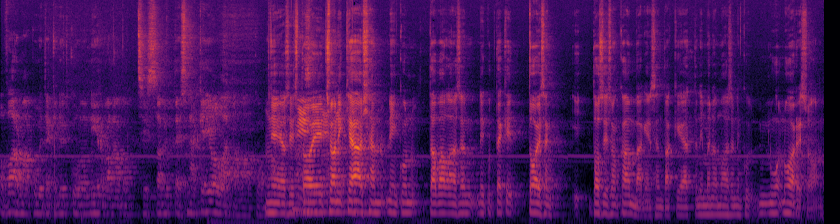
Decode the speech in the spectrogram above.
on varmaan kuitenkin nyt kuullut Nirvana, mutta siis saa nyt edes näkee jollain tavalla. Niin, ja siis Niin, toi. Johnny Cash hän niin kuin, tavallaan sen niin kuin teki toisen tosi ison comebackin sen takia, että nimenomaan se niin kuin nuorisoon,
